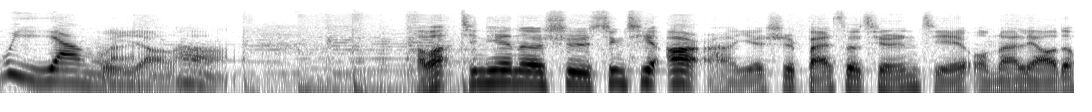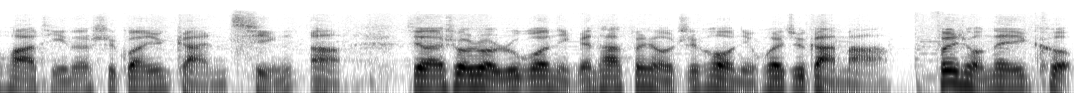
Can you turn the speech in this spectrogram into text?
不一样了，不一样了。好吧，今天呢是星期二啊，也是白色情人节。我们来聊的话题呢是关于感情啊。先来说说，如果你跟他分手之后，你会去干嘛？分手那一刻，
